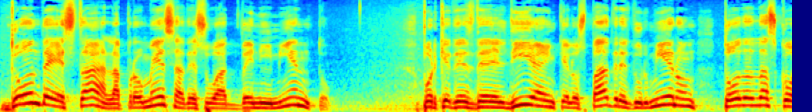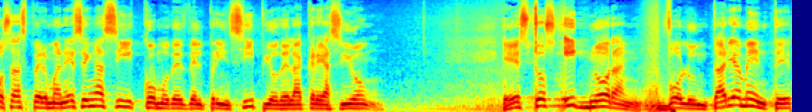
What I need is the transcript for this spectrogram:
¿dónde está la promesa de su advenimiento? Porque desde el día en que los padres durmieron, todas las cosas permanecen así como desde el principio de la creación. Estos ignoran voluntariamente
